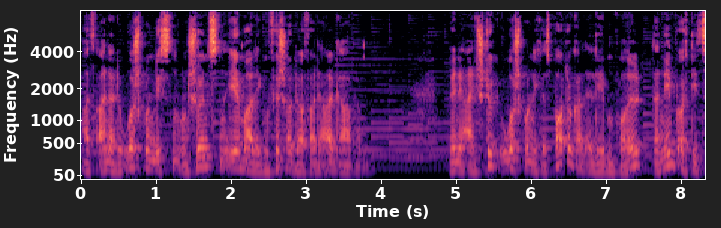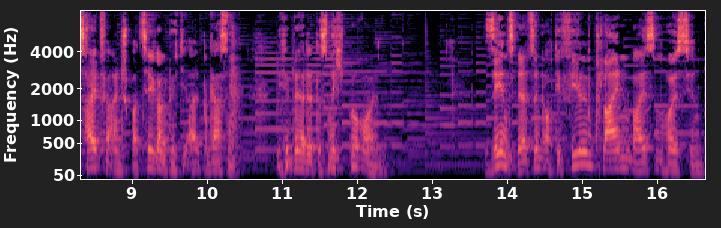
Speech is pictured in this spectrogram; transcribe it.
als einer der ursprünglichsten und schönsten ehemaligen Fischerdörfer der Algarve. Wenn ihr ein Stück ursprüngliches Portugal erleben wollt, dann nehmt euch die Zeit für einen Spaziergang durch die alten Gassen. Ihr werdet es nicht bereuen. Sehenswert sind auch die vielen kleinen weißen Häuschen,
